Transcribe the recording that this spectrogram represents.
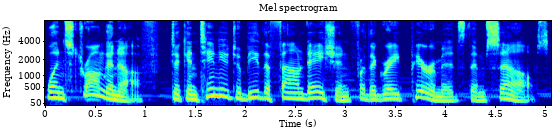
one strong enough to continue to be the foundation for the Great Pyramids themselves.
